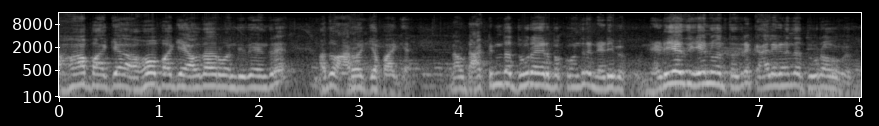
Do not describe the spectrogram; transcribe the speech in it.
ಮಹಾಭಾಗ್ಯ, ಅಹೋಭಾಗ್ಯ ಯಾವುದಾದ್ರು ಒಂದಿದೆ ಅಂದರೆ ಅದು ಆರೋಗ್ಯ ಭಾಗ್ಯ. ನಾವು ಡಾಕ್ಟ್ರಿಂದ ದೂರ ಇರಬೇಕು ಅಂದರೆ ನಡಿಬೇಕು. ನಡೆಯೋದು ಏನು ಅಂತಂದರೆ ಕಾಯಿಲೆಗಳಿಂದ ದೂರ ಹೋಗೋದು.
